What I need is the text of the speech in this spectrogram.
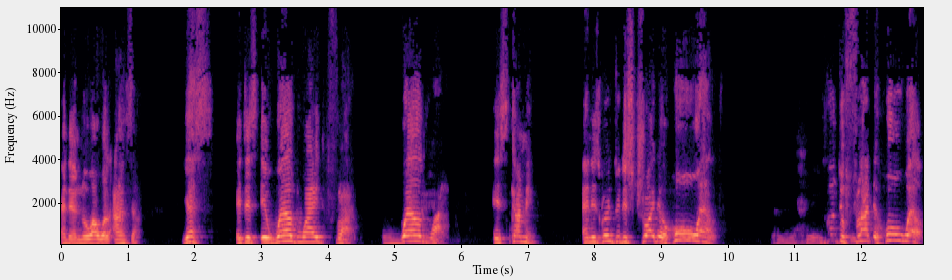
And then Noah will answer, yes, it is a worldwide flood, worldwide. is coming and it's going to destroy the whole world. It's going to flood the whole world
